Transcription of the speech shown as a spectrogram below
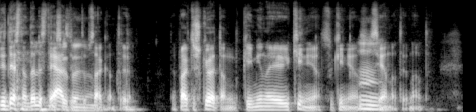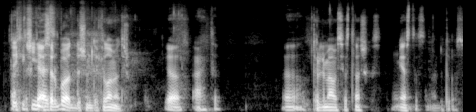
didesnė dalis tai Azija, tai, taip sakant. Tai, tai praktiškai jo ten kaimynai Kinija, su Kinija, su Mm. siena. Tai, na, tai, Tai iki Kinijos ir Azija. buvo 200 km. Jo, a, taip. Jo. Tolimiausias taškas. Miestas nuo Lietuvos.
